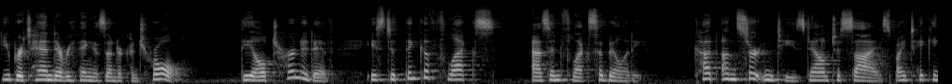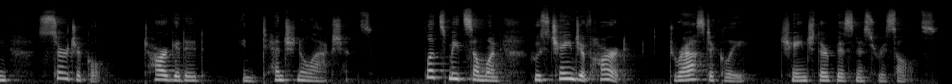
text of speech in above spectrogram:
you pretend everything is under control. The alternative is to think of flex as in flexibility. Cut uncertainties down to size by taking surgical, targeted, intentional actions. Let's meet someone whose change of heart drastically changed their business results.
